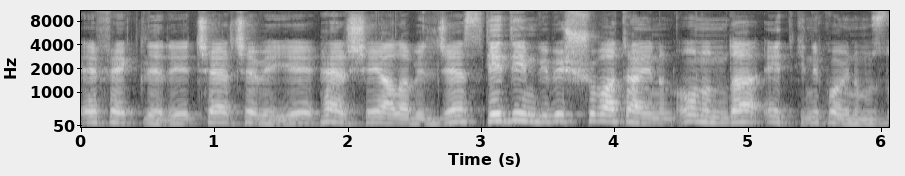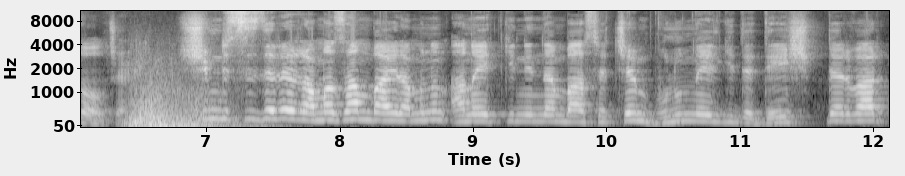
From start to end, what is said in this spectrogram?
efektleri, çerçeveyi her şeyi alabileceğiz. Dediğim gibi Şubat ayının 10'unda etkinlik oyunumuzda olacak. Şimdi sizlere Ramazan bayramının ana etkinliğinden bahsedeceğim. Bununla ilgili de değişiklikler var.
